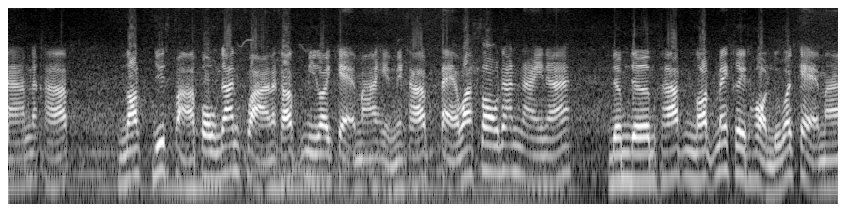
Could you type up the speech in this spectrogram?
น้ำนะครับน็อตยึดฝาโปรงด้านขวานะครับ มีรอยแกะมาเห็นไหมครับ แต่ว่าซอกด้านในนะ เดิมๆครับน็อตไม่เคยถอดหรือว่าแกะมา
